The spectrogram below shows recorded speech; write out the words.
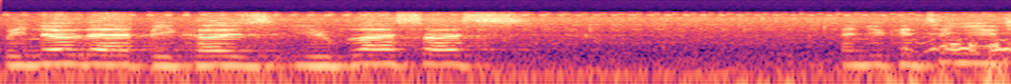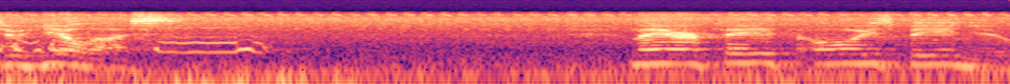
We know that because you bless us and you continue to heal us. May our faith always be in you.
